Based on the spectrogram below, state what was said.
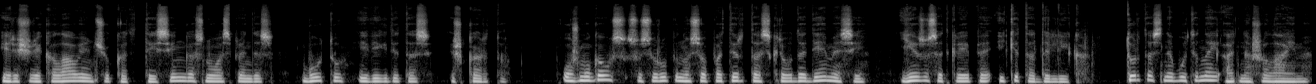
ir išreikalaujančių, kad teisingas nuosprendis būtų įvykdytas iš karto. O žmogaus susirūpinusio patirtą skriaudą dėmesį Jėzus atkreipia į kitą dalyką. Turtas nebūtinai atneša laimę.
